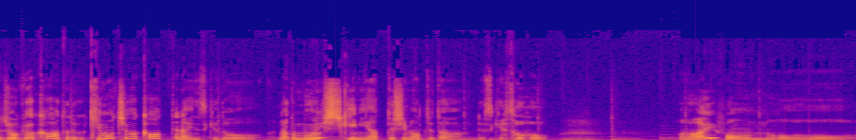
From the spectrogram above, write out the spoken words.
状況が変わったというか気持ちは変わってないんですけど、なんか無意識にやってしまってたんですけど iPhone の方を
